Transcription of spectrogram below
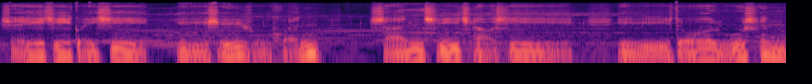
水气鬼兮，玉石入魂；山气窍兮，玉多入身；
